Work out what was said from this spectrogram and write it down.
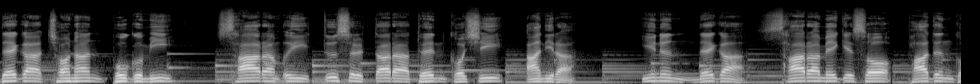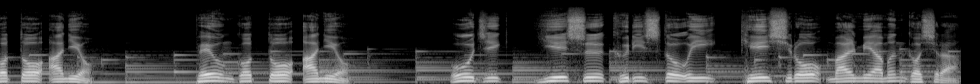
내가 전한 복음이 사람의 뜻을 따라 된 것이 아니라 이는 내가 사람에게서 받은 것도 아니요 배운 것도 아니요 오직 예수 그리스도의 계시로 말미암은 것이라.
